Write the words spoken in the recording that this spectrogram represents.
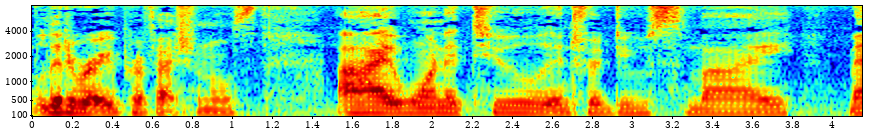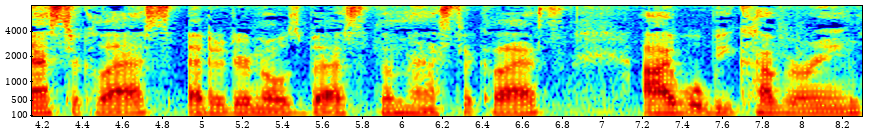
literary professionals. I wanted to introduce my masterclass, Editor Knows Best, the masterclass. I will be covering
